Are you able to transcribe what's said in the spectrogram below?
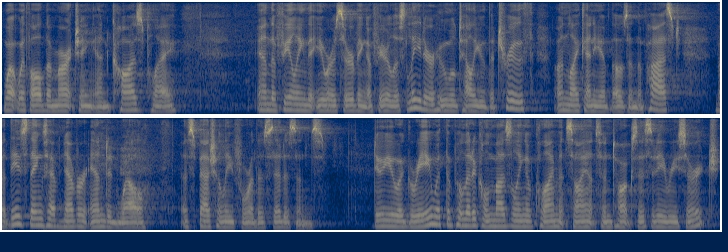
what with all the marching and cosplay, and the feeling that you are serving a fearless leader who will tell you the truth, unlike any of those in the past. But these things have never ended well, especially for the citizens. Do you agree with the political muzzling of climate science and toxicity research?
